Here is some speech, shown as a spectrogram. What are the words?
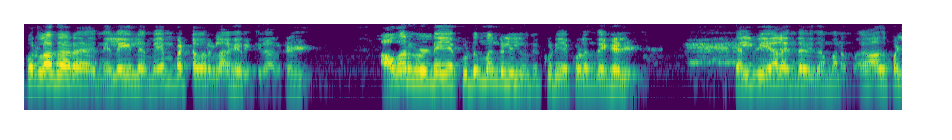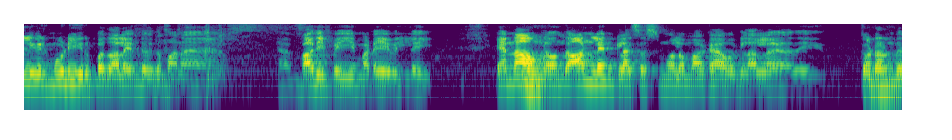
பொருளாதார நிலையில மேம்பட்டவர்களாக இருக்கிறார்கள். அவர்களுடைய குடும்பங்களில் இருக்கக்கூடிய குழந்தைகள் கல்வியால எந்த விதமான அதாவது பள்ளிகள் மூடி இருப்பதால எந்த விதமான பாதிப்பையும் அடையவில்லை. ஏன்னா அவங்க வந்து ஆன்லைன் கிளாஸஸ் மூலமாக அவர்களால அதை தொடர்ந்து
